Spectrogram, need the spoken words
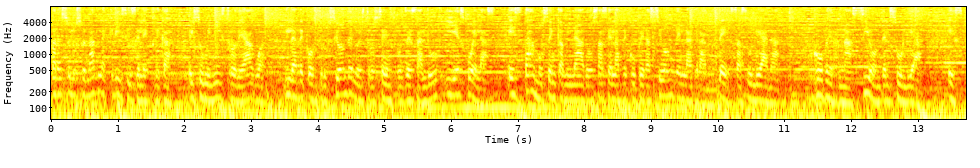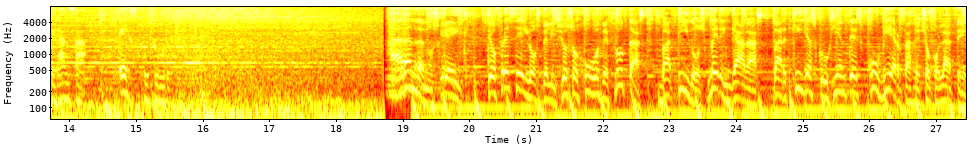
para solucionar la crisis eléctrica, el suministro de agua y la reconstrucción de nuestros centros de salud y escuelas. Estamos encaminados hacia la recuperación de la grandeza zuliana. Gobernación del Zulia. Esperanza es futuro. Arándanos Cake te ofrece los deliciosos jugos de frutas, batidos, merengadas, barquillas crujientes cubiertas de chocolate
